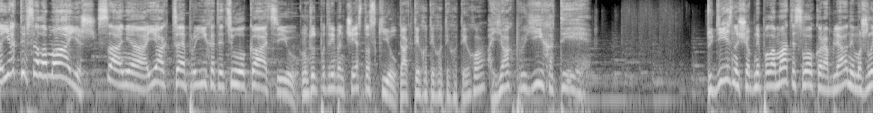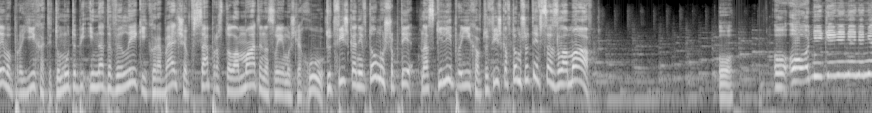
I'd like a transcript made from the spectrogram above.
Та як ти все ламаєш? Саня, як це проїхати цю локацію? Ну тут потрібен чисто скіл. Так, тихо, тихо, тихо, тихо. А як проїхати? Тут дійсно, щоб не поламати свого корабля, неможливо проїхати. Тому тобі і треба великий корабель, щоб все просто ламати на своєму шляху. Тут фішка не в тому, щоб ти на скілі проїхав. Тут фішка в тому, що ти все зламав. О. О, о, ні, ні, ні, ні, ні, ні,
